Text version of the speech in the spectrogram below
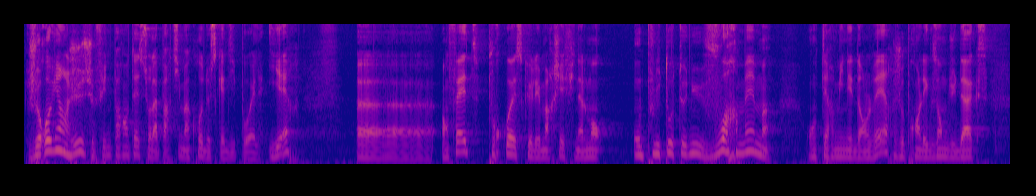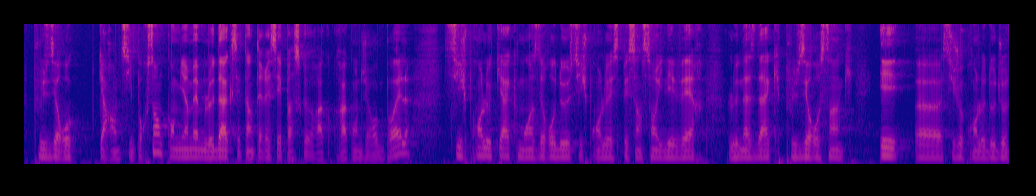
Je reviens juste, je fais une parenthèse sur la partie macro de ce qu'a dit Powell hier. Euh, en fait, pourquoi est-ce que les marchés finalement ont plutôt tenu, voire même ont terminé dans le vert? Je prends l'exemple du DAX, plus 0,46%, quand bien même le DAX est intéressé parce que raconte Jérôme Powell. Si je prends le CAC, moins 0,2, si je prends le SP500, il est vert, le Nasdaq, plus 0,5, et euh, si je prends le Dow Jones,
